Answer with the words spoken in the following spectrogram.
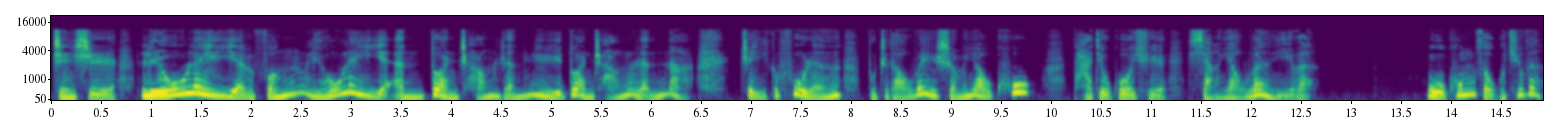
真是流泪眼逢流泪眼，断肠人遇断肠人呐！”这一个妇人不知道为什么要哭，他就过去想要问一问。悟空走过去问：“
